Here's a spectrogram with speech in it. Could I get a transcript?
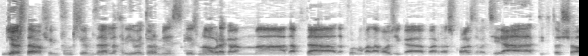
Jo estava fent funcions de Lazarillo de Tormes, que és una obra que vam adaptar de forma pedagògica per escoles de batxillerat i tot això,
